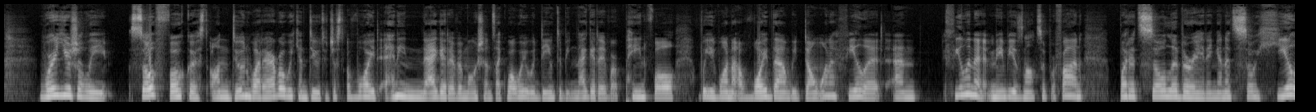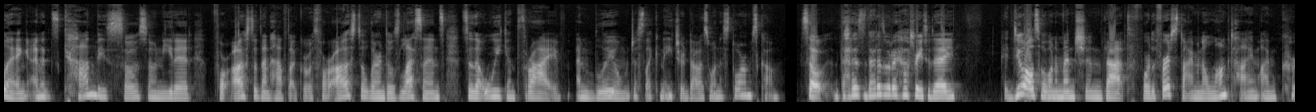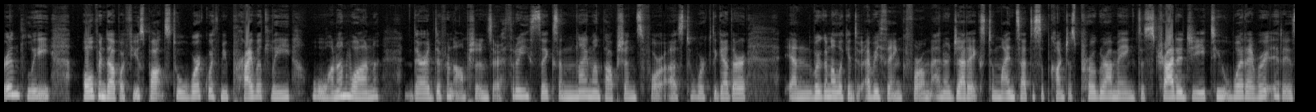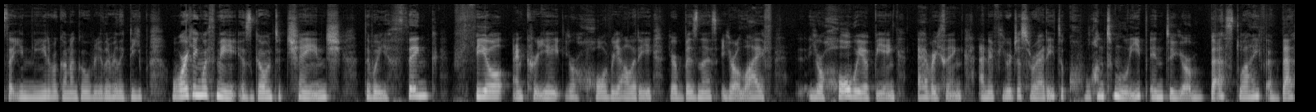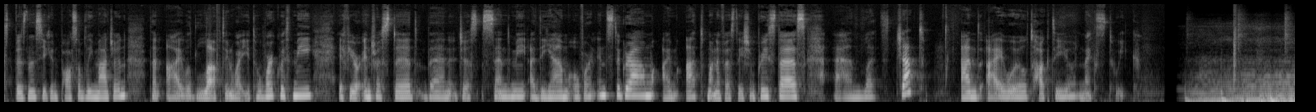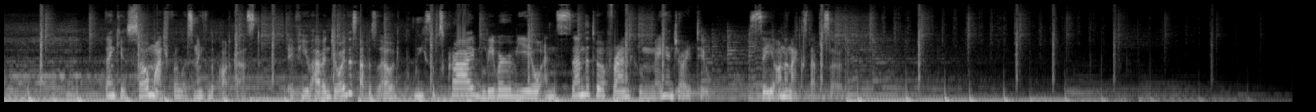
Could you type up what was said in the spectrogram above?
We're usually so focused on doing whatever we can do to just avoid any negative emotions, like what we would deem to be negative or painful. We want to avoid them, we don't want to feel it. And feeling it maybe is not super fun, but it's so liberating and it's so healing and it can be so, so needed for us to then have that growth, for us to learn those lessons so that we can thrive and bloom just like nature does when storms come. So that is that is what I have for you today. I do also want to mention that for the first time in a long time, I'm currently opened up a few spots to work with me privately, one on one. There are different options. There are three, six, and nine month options for us to work together. And we're going to look into everything from energetics to mindset to subconscious programming to strategy to whatever it is that you need. We're going to go really, really deep. Working with me is going to change the way you think, feel, and create your whole reality, your business, your life, your whole way of being everything. And if you're just ready to quantum leap into your best life and best business you can possibly imagine, then I would love to invite you to work with me. If you're interested, then just send me a DM over on Instagram. I'm at Manifestation Priestess and let's chat. And I will talk to you next week. Thank you so much for listening to the podcast. If you have enjoyed this episode, please subscribe, leave a review, and send it to a friend who may enjoy it too. See you on the next episode.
